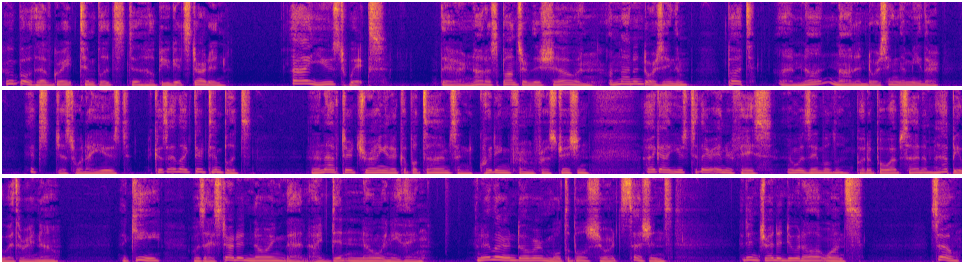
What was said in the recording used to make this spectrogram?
who both have great templates to help you get started. I used Wix. They're not a sponsor of this show, and I'm not endorsing them, but I'm not not endorsing them either. It's just what I used, because I like their templates. And after trying it a couple times and quitting from frustration, I got used to their interface and was able to put up a website I'm happy with right now. The key was I started knowing that I didn't know anything, and I learned over multiple short sessions. I didn't try to do it all at once. So,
